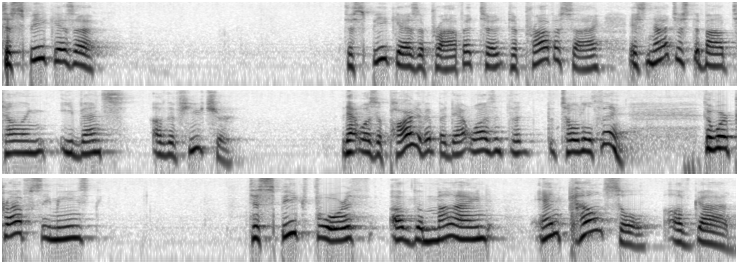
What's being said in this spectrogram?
To speak as a to speak as a prophet, to, to prophesy, it's not just about telling events of the future. That was a part of it, but that wasn't the, the total thing. The word prophecy means to speak forth of the mind and counsel of God.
